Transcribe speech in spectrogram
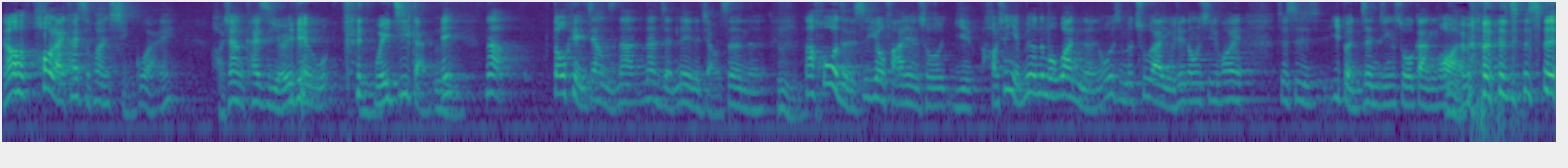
然后后来开始忽然醒过来，哎，好像开始有一点危 危机感，哎，那。都可以这样子，那那人类的角色呢？嗯，那或者是又发现说，也好像也没有那么万能。为什么出来有些东西会就是一本正经说干话？就是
